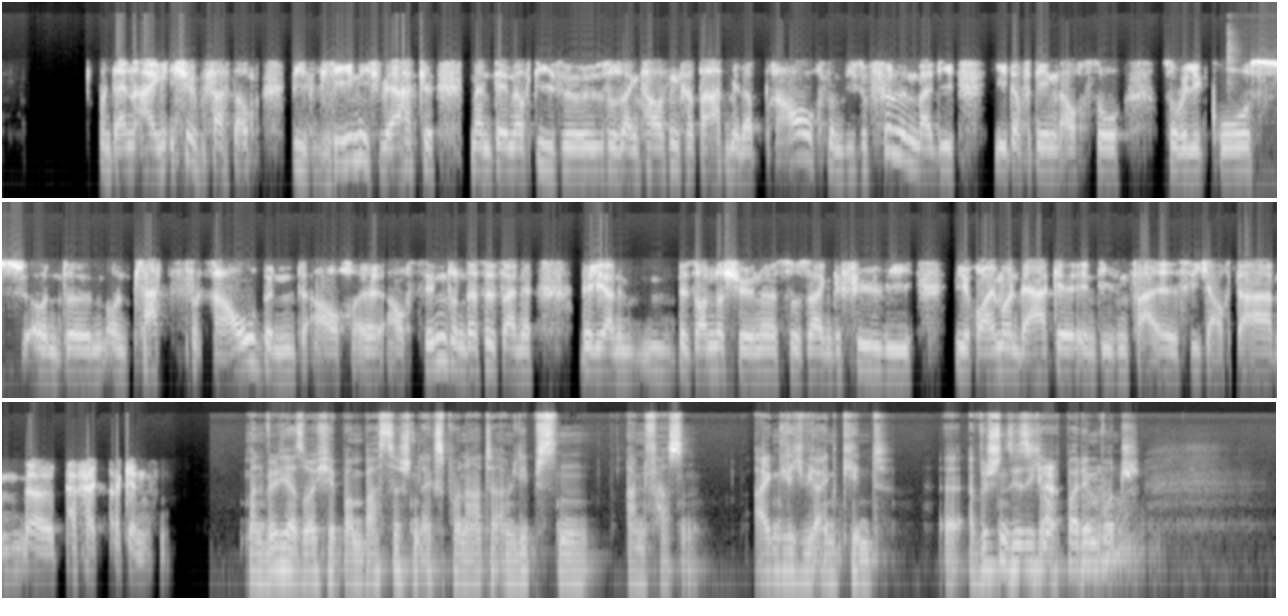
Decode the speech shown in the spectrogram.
und dann eigentlich fast auch, wie wenig Werke man denn auf diese sozusagen 1000 Quadratmeter braucht, um die zu füllen, weil die jeder von denen auch so so wirklich groß und ähm, und platzraubend auch äh, auch sind und das ist eine wirklich ein besonders schönes sozusagen Gefühl, wie wie Räume und Werke in diesem Fall sich auch da äh, perfekt ergänzen. Man will ja solche bombastischen Exponate am liebsten anfassen, eigentlich wie ein Kind. Äh, erwischen Sie sich ja. auch bei dem Wunsch?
